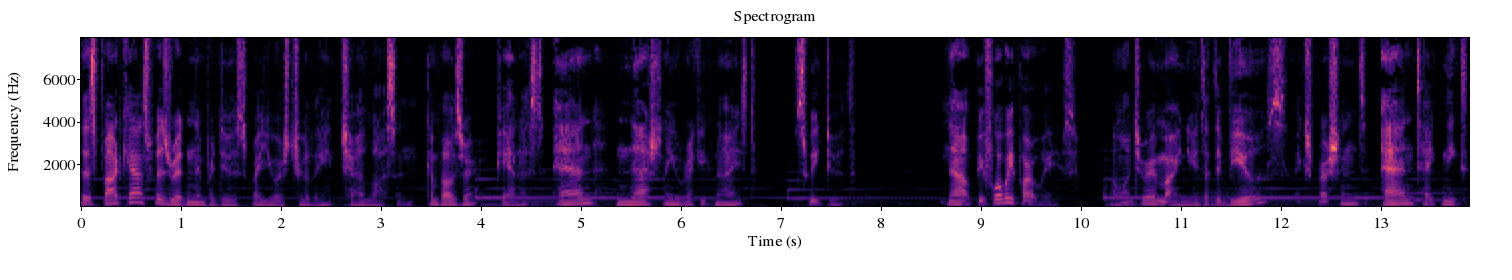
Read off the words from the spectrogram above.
This podcast was written and produced by yours truly, Chad Lawson, composer, pianist, and nationally recognized sweet tooth. Now, before we part ways, I want to remind you that the views, expressions, and techniques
